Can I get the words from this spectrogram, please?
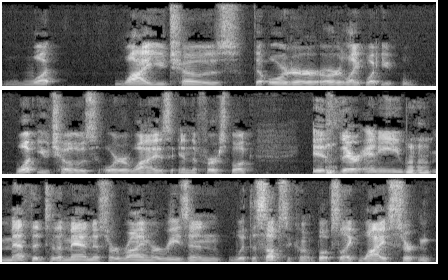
what why you chose the order or like what you what you chose order wise in the first book. Is there any method to the madness or rhyme or reason with the subsequent books? Like why certain?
